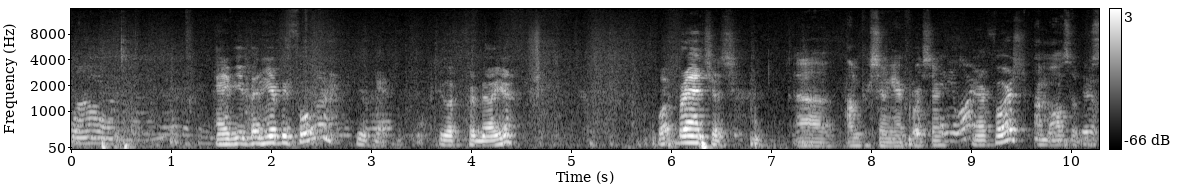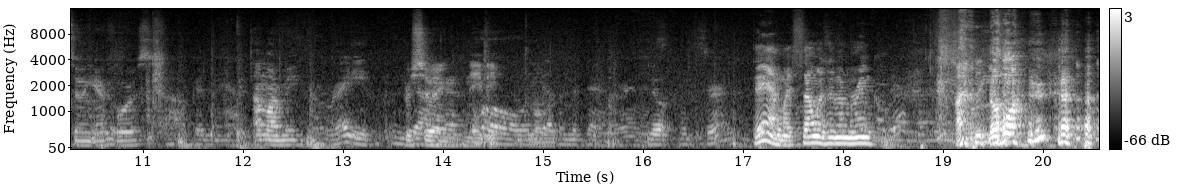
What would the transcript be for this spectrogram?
Wow. Any of you been here before? You have. You look familiar. What branches? Uh, I'm pursuing Air Force, sir. Air Force? I'm also pursuing Air Force. Oh, good man. I'm Army. Alrighty. Pursuing Navy at the moment. Damn, my son was in the Marine Corps. No.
